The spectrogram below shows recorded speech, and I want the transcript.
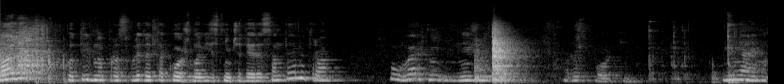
Далі потрібно просверлити також на відстані 4 см у верхній і нижній розпорці. Міняємо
